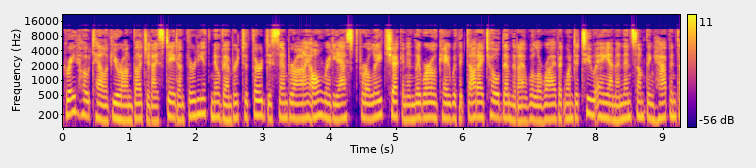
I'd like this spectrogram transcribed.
Great hotel if you're on budget. I stayed on 30th November to 3rd December. I already asked for a late check-in and they were okay with it. I told them that I will arrive at 1 to 2 a.m. and then something happened.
